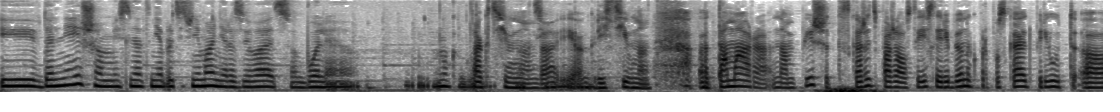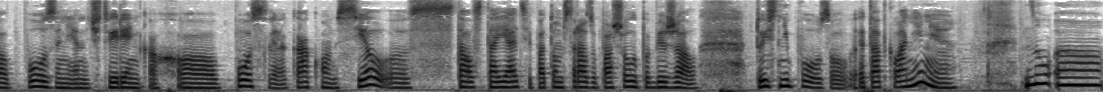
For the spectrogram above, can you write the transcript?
и в дальнейшем, если на это не обратить внимание, развивается более ну, как бы активно, активно, да, и агрессивно. Э, Тамара нам пишет, скажите, пожалуйста, если ребенок пропускает период э, ползания на четвереньках э, после, как он сел, э, стал стоять и потом сразу пошел и побежал, то есть не ползал, это отклонение? Ну, э,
